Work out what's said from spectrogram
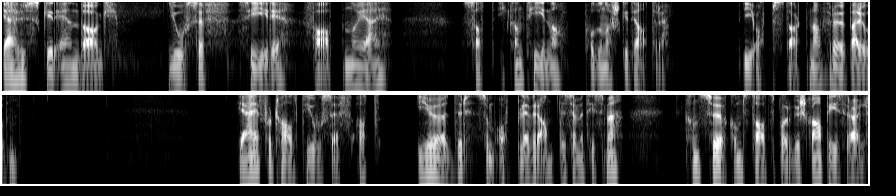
Jeg husker en dag Josef, Siri, Faten og jeg satt i kantina på Det Norske Teatret, i oppstarten av prøveperioden. Jeg fortalte Josef at jøder som opplever antisemittisme, kan søke om statsborgerskap i Israel,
